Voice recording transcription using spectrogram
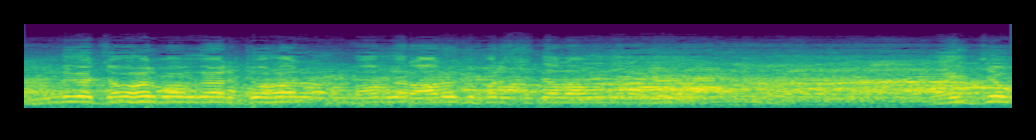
ముందుగా జవహర్ బాబు గారు జవహర్ బాబు గారు ఆరోగ్య పరిస్థితి ఎలా ఉందని అడిగారు వైద్యం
